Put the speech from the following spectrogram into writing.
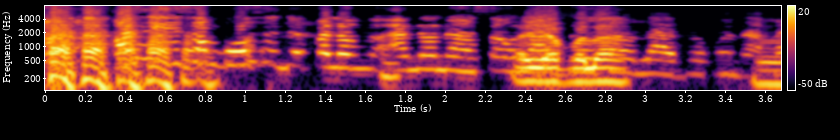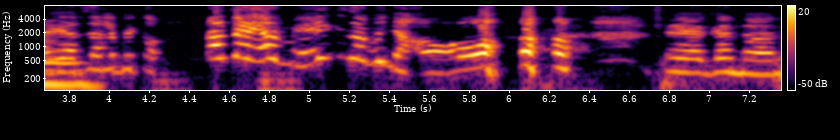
Kasi isang boses niya palang, ano na, sa Kaya ulado, pala. sa ulado ko na. Hmm. Kaya sabi ko, Tatay Amek! Sabi niya, oo. Kaya ganun.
